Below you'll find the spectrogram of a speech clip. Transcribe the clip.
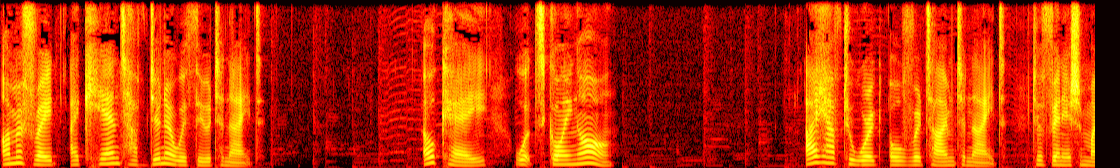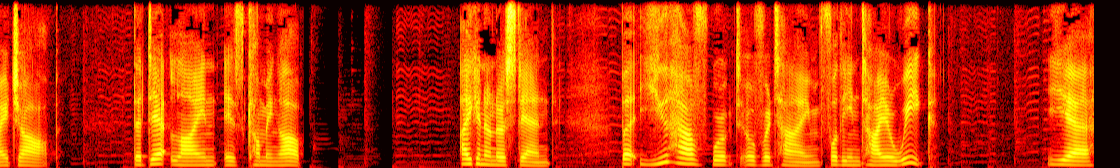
I'm afraid I can't have dinner with you tonight. Okay, what's going on? I have to work overtime tonight to finish my job. The deadline is coming up. I can understand, but you have worked overtime for the entire week. Yeah,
